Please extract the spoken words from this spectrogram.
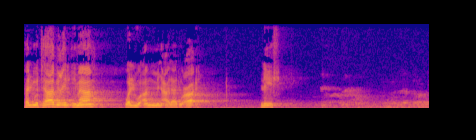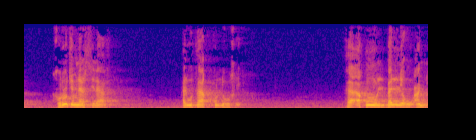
فليتابع الإمام وليؤمن على دعائه. ليش؟ خروجا من الاختلاف. الوفاق كله خير. فأقول بلغوا عني.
